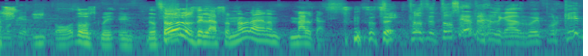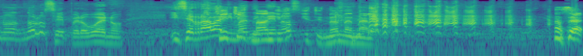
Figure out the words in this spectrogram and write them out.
como que... sí, todos, güey. Todos los de la Sonora eran nalgas. O sea, Sí, todos, todos eran algas, güey. ¿Por qué? No, no lo sé, pero bueno. Y cerraba ni más ni no, menos. chichis, no, no, nalgas. O sea,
